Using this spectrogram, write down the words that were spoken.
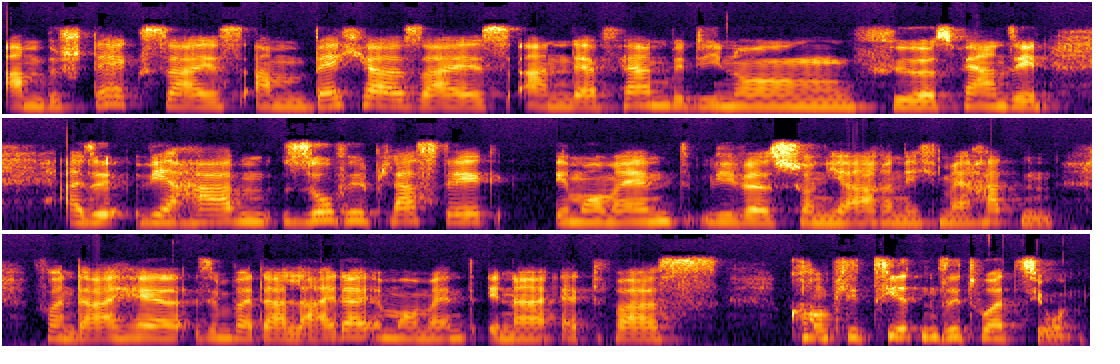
am Besteck, sei es am Becher, sei es an der Fernbedienung fürs Fernsehen. Also wir haben so viel Plastik im Moment, wie wir es schon Jahre nicht mehr hatten. Von daher sind wir da leider im Moment in einer etwas komplizierten Situation.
